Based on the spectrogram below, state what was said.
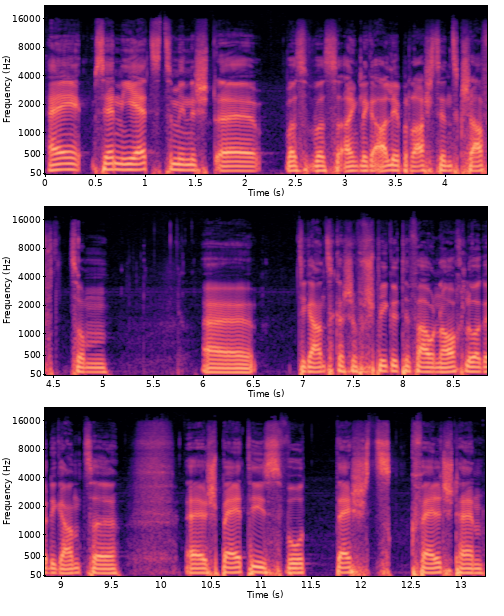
Hey, sie haben jetzt zumindest, äh, was, was eigentlich alle überrascht sind, es geschafft, zum äh, die ganze, kannst du auf Spiegel TV nachschauen, die ganzen äh, Spätis, wo Tests gefälscht haben.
